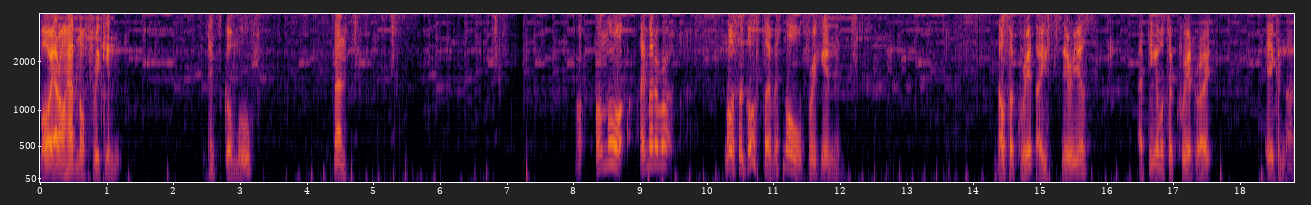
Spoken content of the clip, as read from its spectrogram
Boy, I don't have no freaking physical move. Fan. Oh, oh no, I made a wrong. No, it's a ghost type. It's no freaking. That was a crit? Are you serious? I think it was a crit, right? Ignat.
